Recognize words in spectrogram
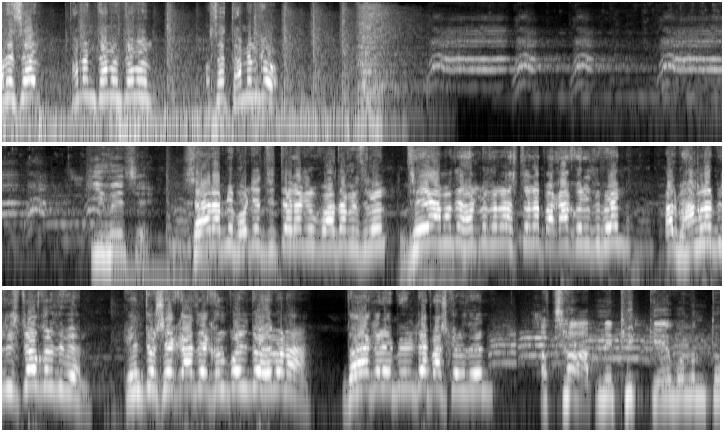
আরে স্যার থামেন থামেন থামেন। স্যার থামেন গো। কি হয়েছে? স্যার আপনি ভোটে জিতার আগে ওয়াদা করেছিলেন যে আমাদের হটলকের রাস্তাটা পাকা করে দিবেন আর ভাঙলার ব্রিজটাও করে দিবেন। কিন্তু সে কাজ এখন পর্যন্ত হলো না। দয়া করে বিলটা পাস করে দেন। আচ্ছা আপনি ঠিক কে বলুন তো?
